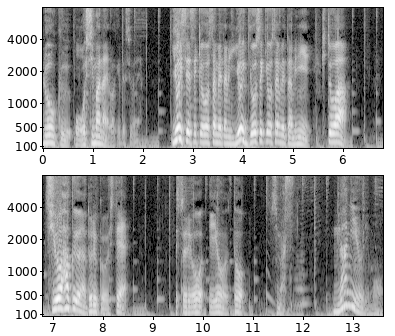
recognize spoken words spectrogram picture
ロークを惜しまないわけですよね。良い成績を収めるために、良い業績を収めるために、人は血を吐くような努力をして、それを得ようとします。何よりも、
